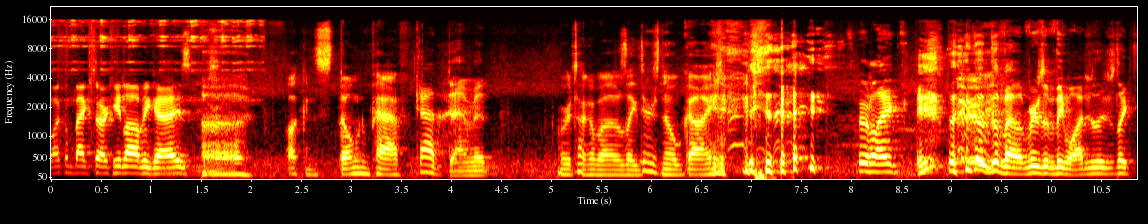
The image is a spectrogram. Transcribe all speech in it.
Welcome back to Arcade Lobby, guys. Uh, fucking stone path. God damn it. We were talking about. I was like, there's no guide. They're like the developers if they watch it, they're just like,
